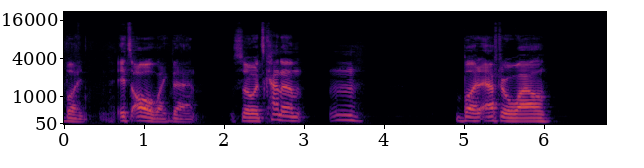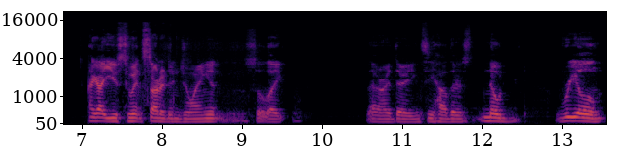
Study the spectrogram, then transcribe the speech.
but it's all like that. So it's kind of, mm, but after a while, I got used to it and started enjoying it. So like that right there, you can see how there's no real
